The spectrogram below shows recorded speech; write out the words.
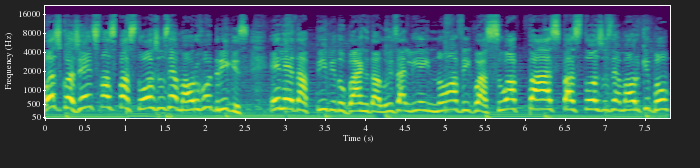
Hoje com a gente, nosso pastor José Mauro Rodrigues. Ele é da PIB do bairro da Luz, ali em Nova Iguaçu. A paz, pastor José Mauro, que bom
